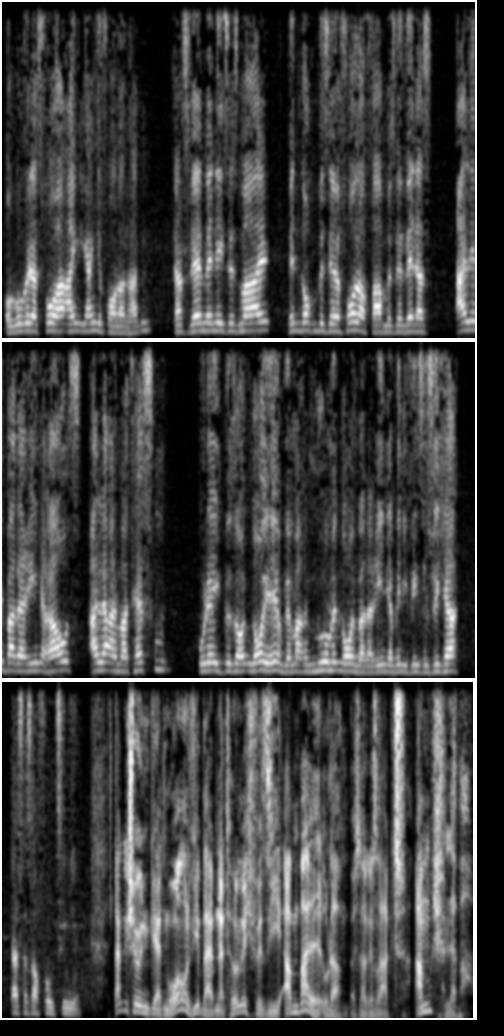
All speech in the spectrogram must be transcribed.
obwohl wir das vorher eigentlich angefordert hatten. Das werden wir nächstes Mal, wenn noch ein bisschen mehr Vorlauf haben müssen, wenn wir das alle Batterien raus, alle einmal testen oder ich besorge neue und wir machen nur mit neuen Batterien, da bin ich wenigstens sicher, dass das auch funktioniert. Dankeschön, Gerd Mohr, und wir bleiben natürlich für Sie am Ball oder besser gesagt am Schlepper.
